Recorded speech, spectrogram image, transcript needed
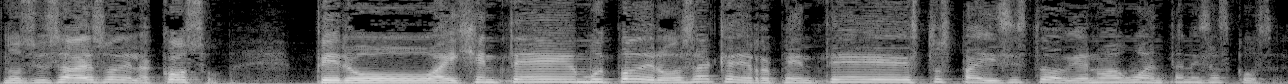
No se usaba eso del acoso. Pero hay gente muy poderosa que de repente estos países todavía no aguantan esas cosas.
